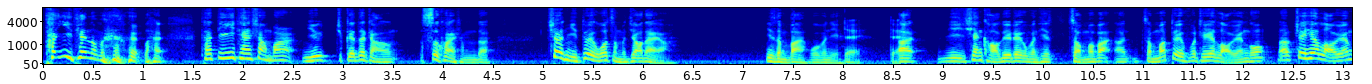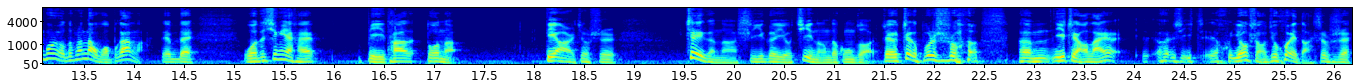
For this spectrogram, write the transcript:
他一天都没有来，他第一天上班你就给他涨四块什么的，这你对我怎么交代啊？你怎么办？我问你。”对。对啊，你先考虑这个问题怎么办啊？怎么对付这些老员工？那这些老员工有的说，那我不干了，对不对？我的经验还比他多呢。第二就是这个呢，是一个有技能的工作。这个这个不是说，嗯，你只要来有手就会的，是不是？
